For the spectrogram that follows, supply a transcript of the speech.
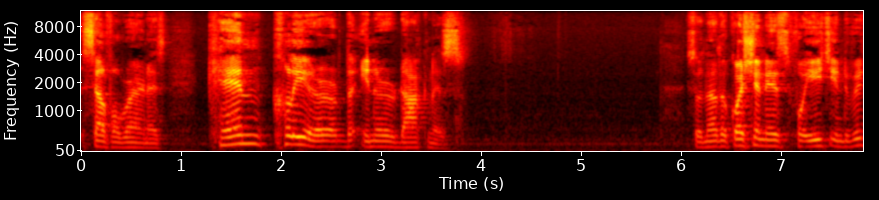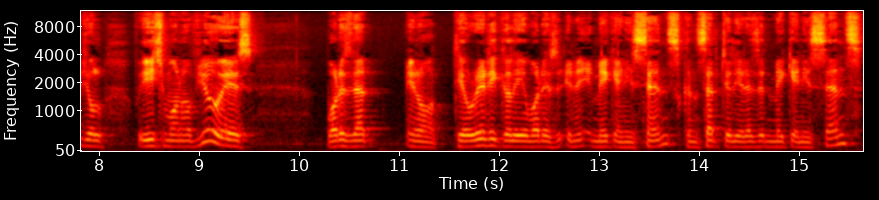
self-awareness can clear the inner darkness. So now the question is for each individual, for each one of you is, what is that you know, theoretically, what does it make any sense? Conceptually, does it make any sense?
